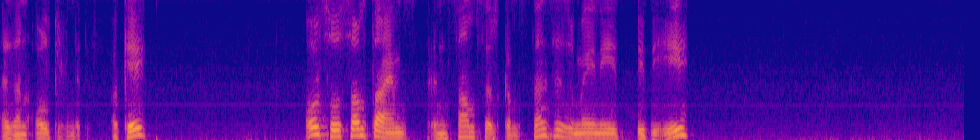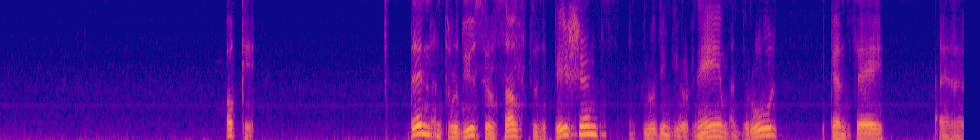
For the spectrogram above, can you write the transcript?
as an alternative. Okay? Also, sometimes in some circumstances, you may need PPE. Okay. Then introduce yourself to the patients, including your name and role. You can say, uh,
